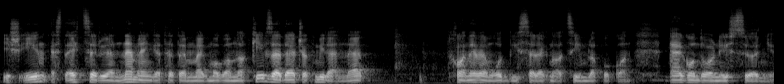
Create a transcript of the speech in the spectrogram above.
És én ezt egyszerűen nem engedhetem meg magamnak. Képzeld el csak mi lenne, ha a nevem ott díszelegne a címlapokon. Elgondolni is szörnyű.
